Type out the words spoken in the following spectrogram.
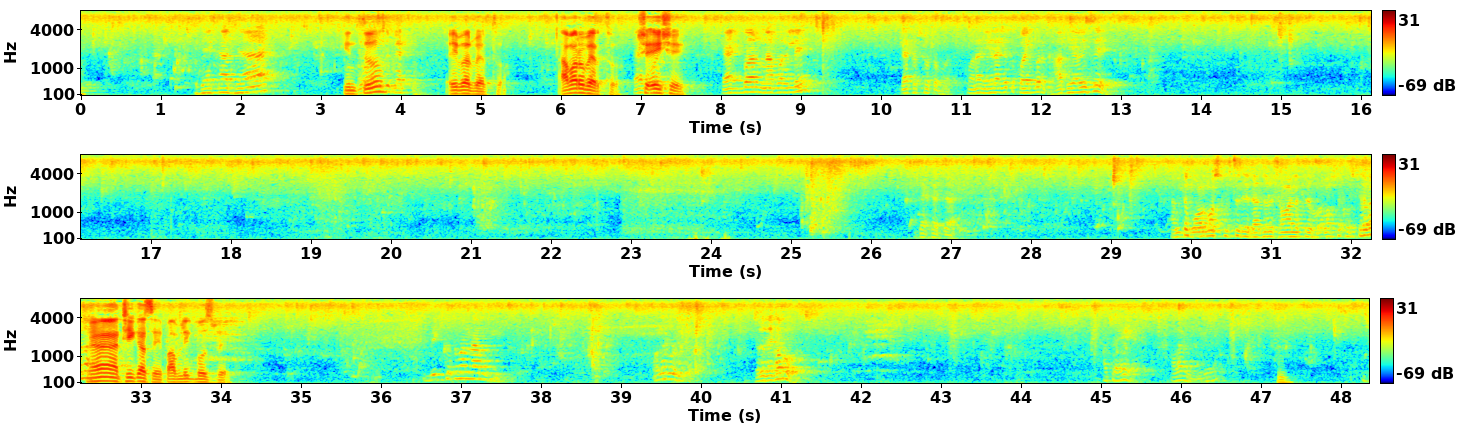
কিন্তু ব্যর্থ। এইবার ব্যর্থ। আবারও ব্যর্থ। সে এই সে। একবার না পারলে দেখা শতবার মানে এর আগে তো কয়েকবার ঘা দেওয়া হয়েছে দেখা যাক আমি তো বড় মাছ খুঁজতেছি যার জন্য সময় লাগছে। বড় মাছটা খুঁজতে হবে না? হ্যাঁ ঠিক আছে পাবলিক বসবে। বৃক্ষ তোমার নাম কি? অনেক চলো দেখাবো? আচ্ছা আমার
